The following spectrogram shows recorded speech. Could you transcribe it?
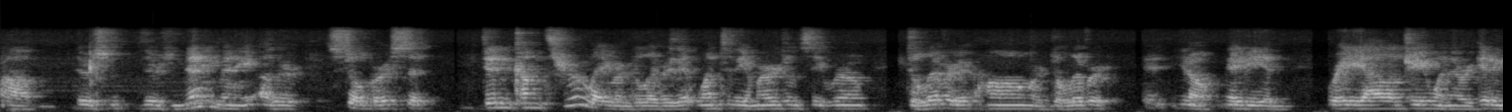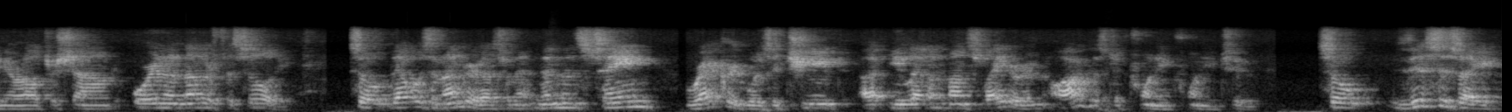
um, there's there's many many other stillbirths that didn't come through labor and delivery that went to the emergency room, delivered at home, or delivered you know maybe in radiology when they were getting their ultrasound, or in another facility. So that was an underestimate. And then the same record was achieved uh, 11 months later in August of 2022. So this is a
